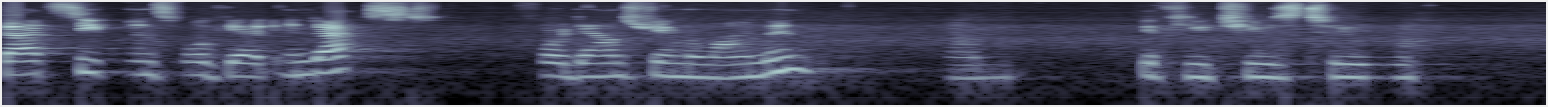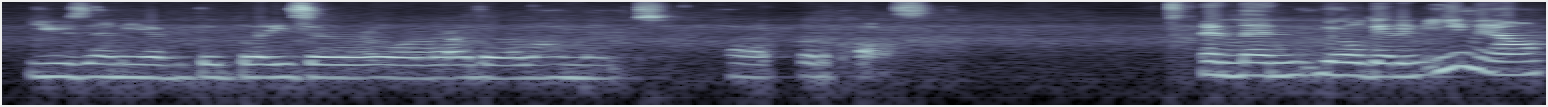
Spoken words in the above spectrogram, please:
That sequence will get indexed for downstream alignment. Um, if you choose to use any of the BLASR or other alignment uh, protocols. And then you'll get an email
